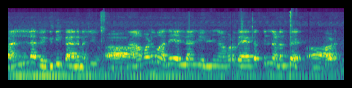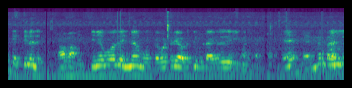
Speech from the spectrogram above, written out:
നല്ല വെകുതി കാലമല്ലയോ നമ്മളും അതെല്ലാം ചൊല്ലി നമ്മൾ വേഗത്തിൽ നടന്ന് അവിടത്തെ എത്തിനത് എത്തിനെ പോലെ തന്നെ മുത്തവട്ടരെ അവിടത്തിൽ ഉണ്ടായിരുന്നത് കഴിയുന്നത് നല്ല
